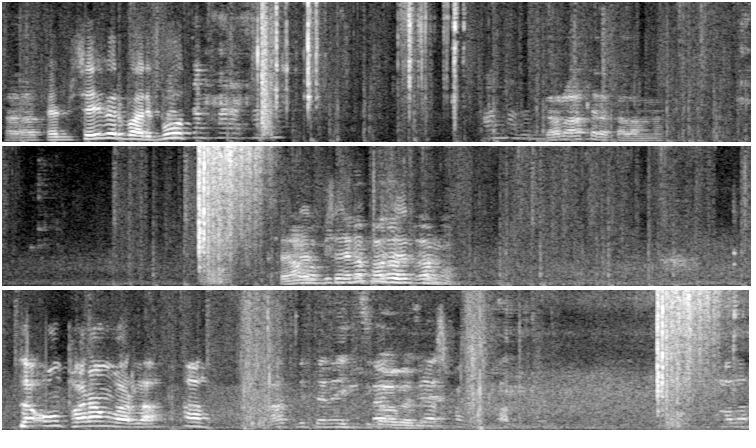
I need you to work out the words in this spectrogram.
Tarat. Elbiseyi ver bari bot. Gel at hele kalanını. Sen Ama bir elbisen tane yok mu para at Erkan? Ramo. La 10 param var la. Al. At bir tane eksik Ben abi. biraz bak. Al. Al. al.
